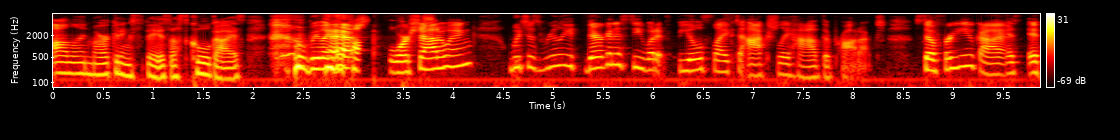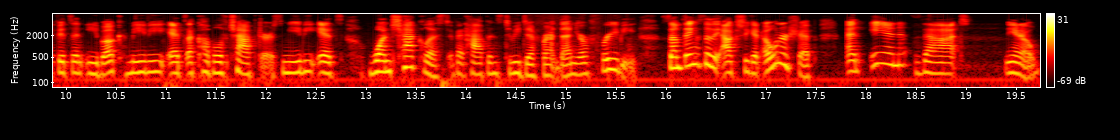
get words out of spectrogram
online marketing space, us cool guys, we like to call it foreshadowing, which is really they're going to see what it feels like to actually have the product. So for you guys, if it's an ebook, maybe it's a couple of chapters, maybe it's one checklist if it happens to be different than your freebie. Something so they actually get ownership. And in that, you know,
